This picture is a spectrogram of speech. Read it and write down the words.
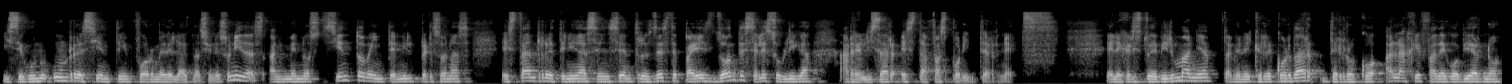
Y según un reciente informe de las Naciones Unidas, al menos 120 mil personas están retenidas en centros de este país donde se les obliga a realizar estafas por Internet. El ejército de Birmania, también hay que recordar, derrocó a la jefa de gobierno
